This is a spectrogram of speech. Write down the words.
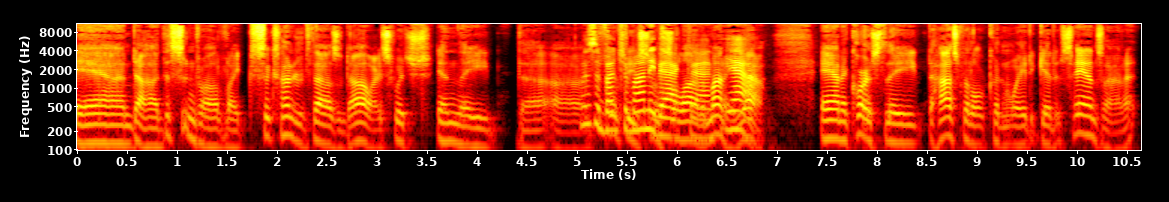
And uh, this involved like six hundred thousand dollars, which in the the uh, It was a bunch of money back a lot then. Of money, Yeah. And of course, the, the hospital couldn't wait to get its hands on it.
